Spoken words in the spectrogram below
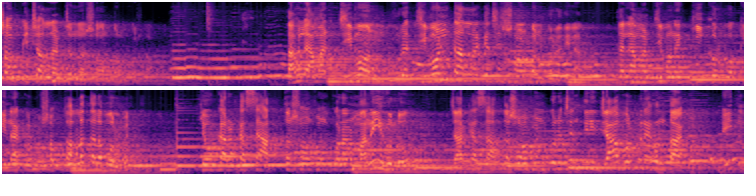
সব কিছু আল্লাহর জন্য সমর্পণ করলাম। তাহলে আমার জীবন, পুরো জীবনটা আল্লাহর কাছে সমর্পণ করে দিলাম। তাহলে আমার জীবনে কি করব, কি না করব, সব তো আল্লাহ তালা বলবেন। কেউ কারোর কাছে আত্মসমর্পণ করার মানেই হলো, যার কাছে আত্মসমর্পণ করেছেন, তিনি যা বলবেন এখন তা করবেন এই তো।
